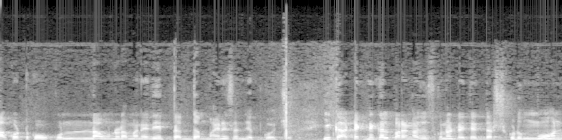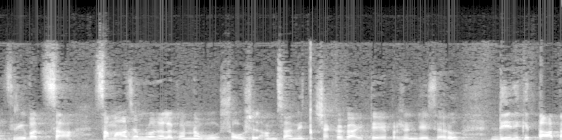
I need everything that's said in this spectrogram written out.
ఆకట్టుకోకుండా ఉండడం అనేది పెద్ద మైనస్ అని చెప్పుకోవచ్చు. ఇక టెక్నికల్ పరంగా చూసుకున్నట్టయితే దర్శకుడు మోహన్ శ్రీవత్స సమాజంలో నెలకొన్న ఓ సోషల్ అంశాన్ని చక్కగా అయితే ప్రజెంట్ చేశారు. దీనికి తాత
